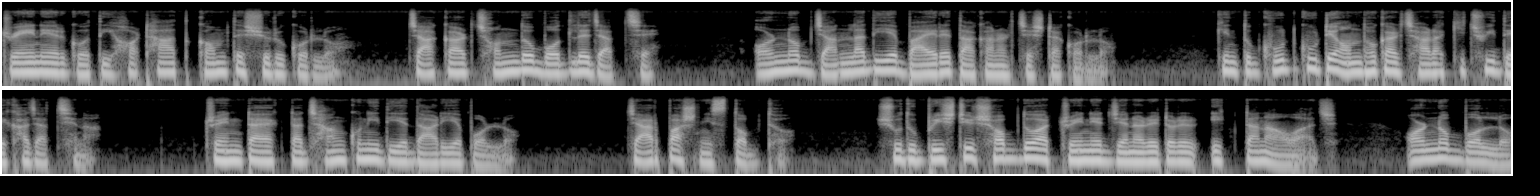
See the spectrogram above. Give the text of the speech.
ট্রেনের গতি হঠাৎ কমতে শুরু করল। চাকার ছন্দ বদলে যাচ্ছে। অর্ণব জানলা দিয়ে বাইরে তাকানোর চেষ্টা করল। কিন্তু ঘুটঘুটে অন্ধকার ছাড়া কিছুই দেখা যাচ্ছে না। ট্রেনটা একটা ঝাঁকুনি দিয়ে দাঁড়িয়ে পড়ল। চারপাশ নিস্তব্ধ। শুধু বৃষ্টির শব্দ আর ট্রেনের জেনারেটরের একটানা আওয়াজ। অর্ণব বলল,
